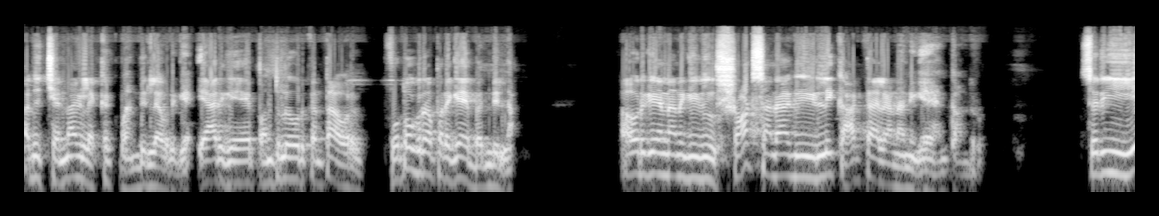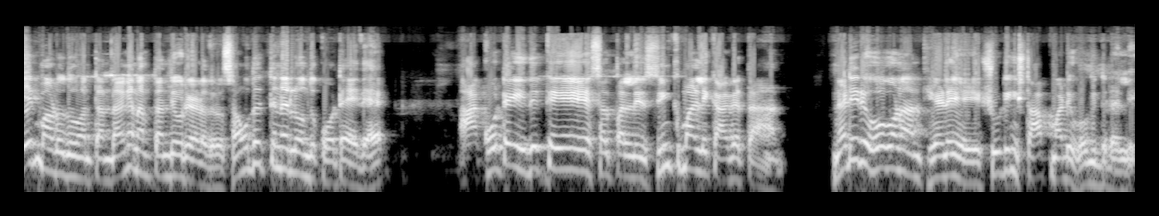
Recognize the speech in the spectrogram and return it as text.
ಅದು ಚೆನ್ನಾಗಿ ಲೆಕ್ಕಕ್ಕೆ ಬಂದಿಲ್ಲ ಅವ್ರಿಗೆ. ಯಾರಿಗೆ? ಪಂತುಲವ್ರಿಗಂತ ಅವ್ರ ಫೋಟೋಗ್ರಾಫರ್ಗೆ ಬಂದಿಲ್ಲ. ಅವ್ರಿಗೆ ನನಗೆ ಇದು ಶಾರ್ಟ್ ಚೆನ್ನಾಗಿ ಇಡ್ಲಿಕ್ಕೆ ಆಗ್ತಾ ಇಲ್ಲ ನನಗೆ ಅಂತಂದ್ರು. ಸರಿ ಏನ್ ಮಾಡೋದು ಅಂತಂದಾಗ ನಮ್ಮ ತಂದೆಯವರು ಹೇಳಿದ್ರು ಸೌದತ್ತಿನಲ್ಲಿ ಒಂದು ಕೋಟೆ ಇದೆ. ಆ ಕೋಟೆ ಇದಕ್ಕೆ ಸ್ವಲ್ಪ ಅಲ್ಲಿ ಸಿಂಕ್ ಮಾಡ್ಲಿಕ್ಕೆ ಆಗತ್ತಾ? ನಡೀರಿ ಹೋಗೋಣ ಅಂತ ಹೇಳಿ ಶೂಟಿಂಗ್ ಸ್ಟಾಪ್ ಮಾಡಿ ಹೋಗಿದ್ರು ಅಲ್ಲಿ.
